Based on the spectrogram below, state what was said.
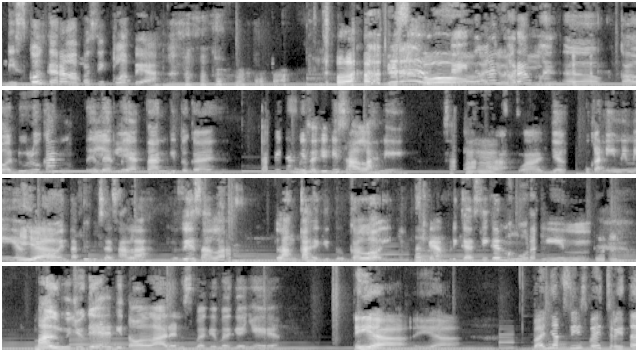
disco sekarang apa sih klub ya? Disco, nah itu kan ajoji. orang eh, kalau dulu kan lihat-lihatan gitu kan. Tapi kan bisa jadi salah nih. Salah Mm-mm. wajah bukan ini nih yang dimauin tapi bisa salah. Maksudnya salah langkah gitu. Kalau pakai aplikasi kan mengurangin Mm-mm. malu juga ya ditolak dan sebagainya ya. Iya, iya. Banyak sih sebenarnya cerita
